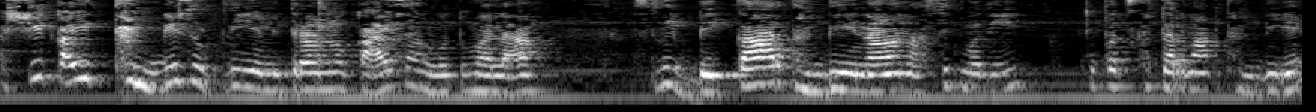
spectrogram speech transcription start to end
अशी काही थंडी सुटली आहे मित्रांनो. काय सांगू तुम्हाला? असली बेकार थंडी आहे ना नाशिकमध्ये. खूपच खतरनाक थंडी आहे.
